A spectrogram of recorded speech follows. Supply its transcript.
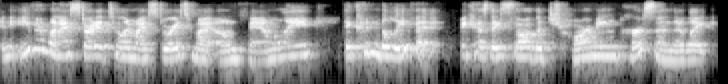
and even when i started telling my story to my own family they couldn't believe it because they saw the charming person they're like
